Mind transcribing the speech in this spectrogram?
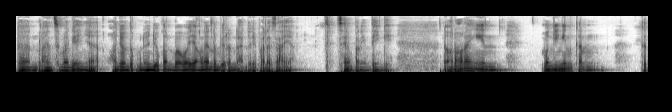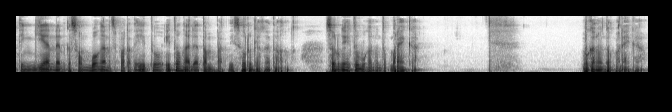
dan lain sebagainya hanya untuk menunjukkan bahwa yang lain lebih rendah daripada saya. Saya yang paling tinggi. Nah orang-orang yang ingin menginginkan ketinggian dan kesombongan seperti itu, itu nggak ada tempat di surga kata Allah. Surga itu bukan untuk mereka bukan untuk mereka.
